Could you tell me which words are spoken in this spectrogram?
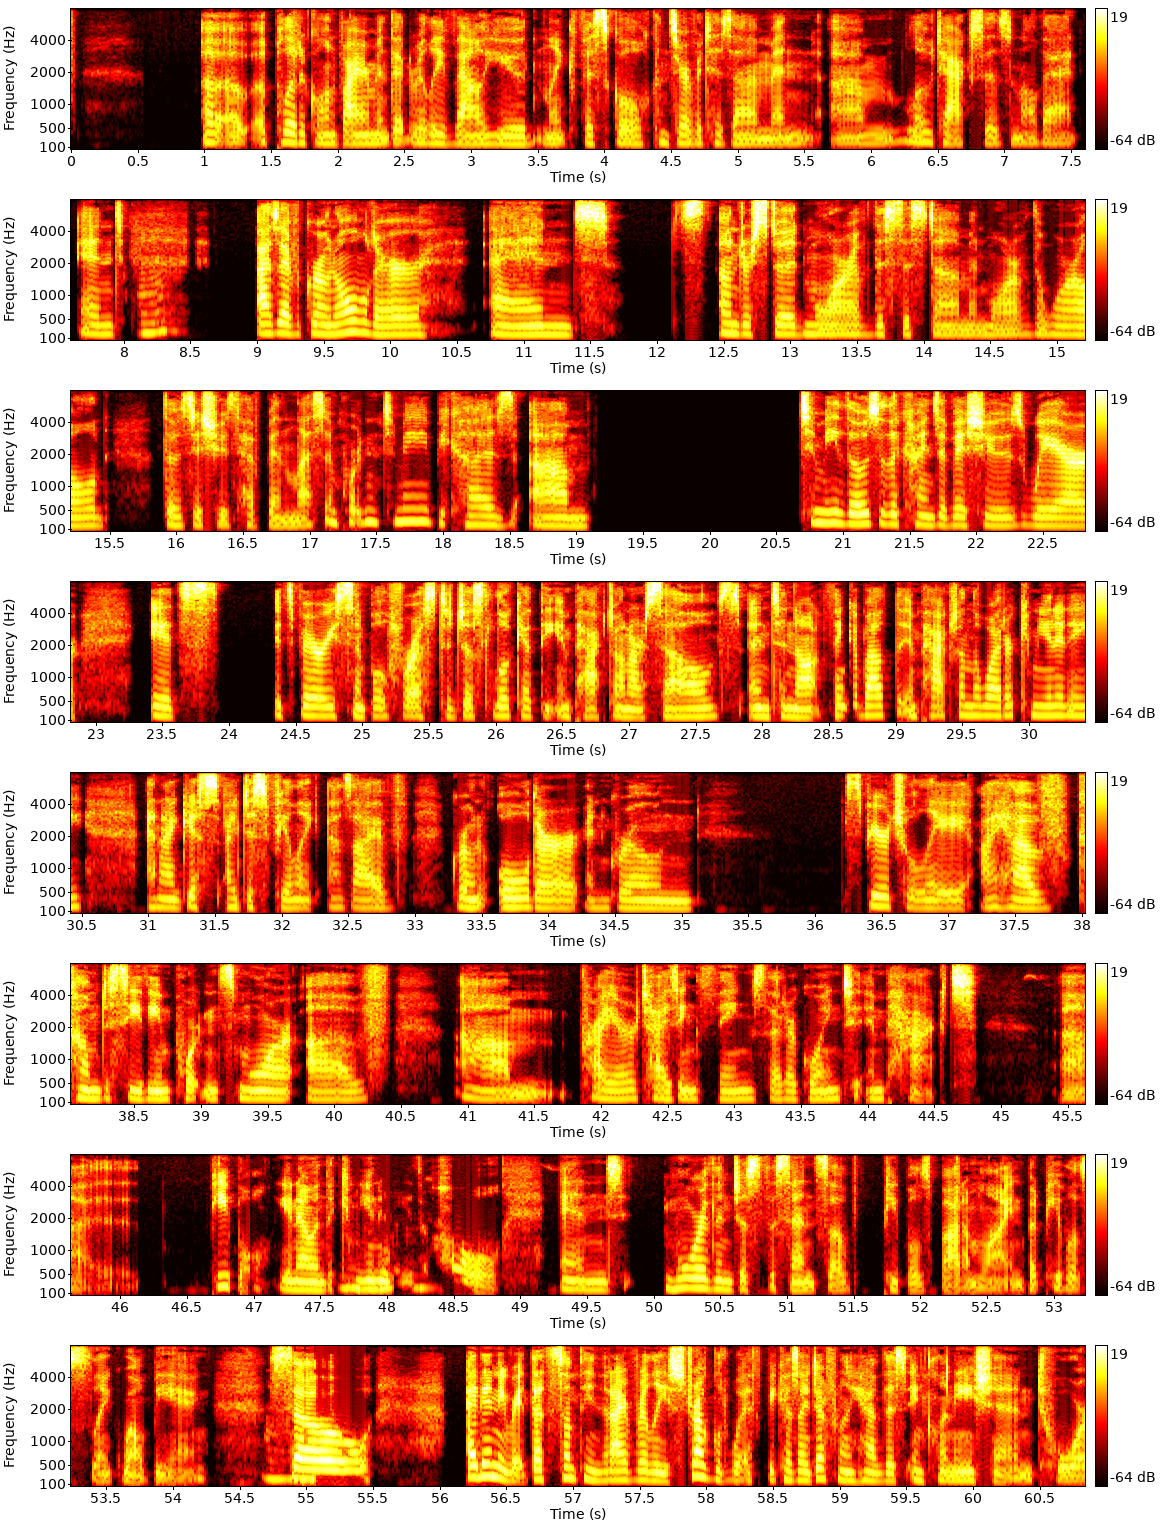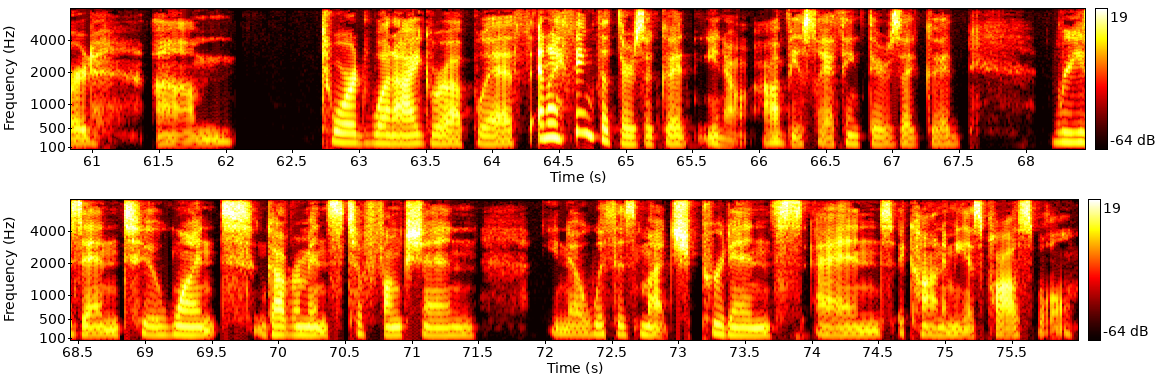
a, a political environment that really valued like fiscal conservatism and um, low taxes and all that. And mm-hmm. As I've grown older and understood more of the system and more of the world, those issues have been less important to me because um, to me, those are the kinds of issues where it's it's very simple for us to just look at the impact on ourselves and to not think about the impact on the wider community. And I guess I just feel like as I've grown older and grown spiritually, I have come to see the importance more of um, prioritizing things that are going to impact uh, people, you know, and the community mm-hmm. as a whole. And more than just the sense of people's bottom line, but people's like well being. Mm-hmm. So, at any rate, that's something that I've really struggled with because I definitely have this inclination toward um, toward what I grew up with, and I think that there's a good, you know, obviously, I think there's a good reason to want governments to function you know with as much prudence and economy as possible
